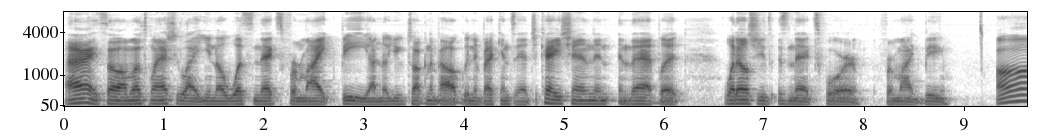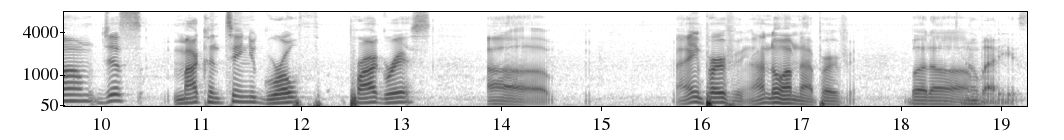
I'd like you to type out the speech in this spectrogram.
All right. So I'm just going to ask you, like, you know, what's next for Mike B? I know you're talking about getting back into education and, and that, but what else is next for for Mike B? Um, just my continued growth, progress. Uh, I ain't perfect. I know I'm not perfect, but uh, nobody is.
